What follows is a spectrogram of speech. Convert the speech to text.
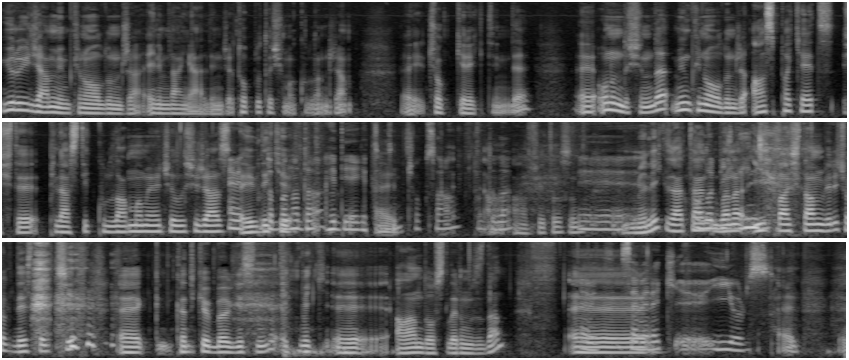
yürüyeceğim mümkün olduğunca elimden geldiğince toplu taşıma kullanacağım e, çok gerektiğinde. E, onun dışında mümkün olduğunca az paket işte plastik kullanmamaya çalışacağız. Evet Evdeki... bu da bana da hediye getirdin. Evet. Çok sağ ol. Burada da, Afiyet olsun. Ee, Melek zaten bana ilk baştan beri çok destekçi. e, Kadıköy bölgesinde ekmek e, alan dostlarımızdan. Evet, ee, severek e, yiyoruz. Evet, e,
